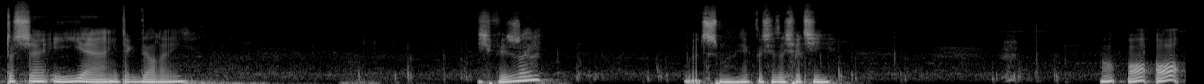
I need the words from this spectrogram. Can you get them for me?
to się je i tak dalej? Gdzieś wyżej? Zobaczmy, jak to się zaświeci. O, o, o!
